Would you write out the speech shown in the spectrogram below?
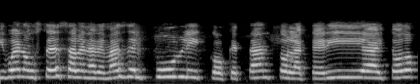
Y bueno, ustedes saben, además del público que tanto la quería y todo,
